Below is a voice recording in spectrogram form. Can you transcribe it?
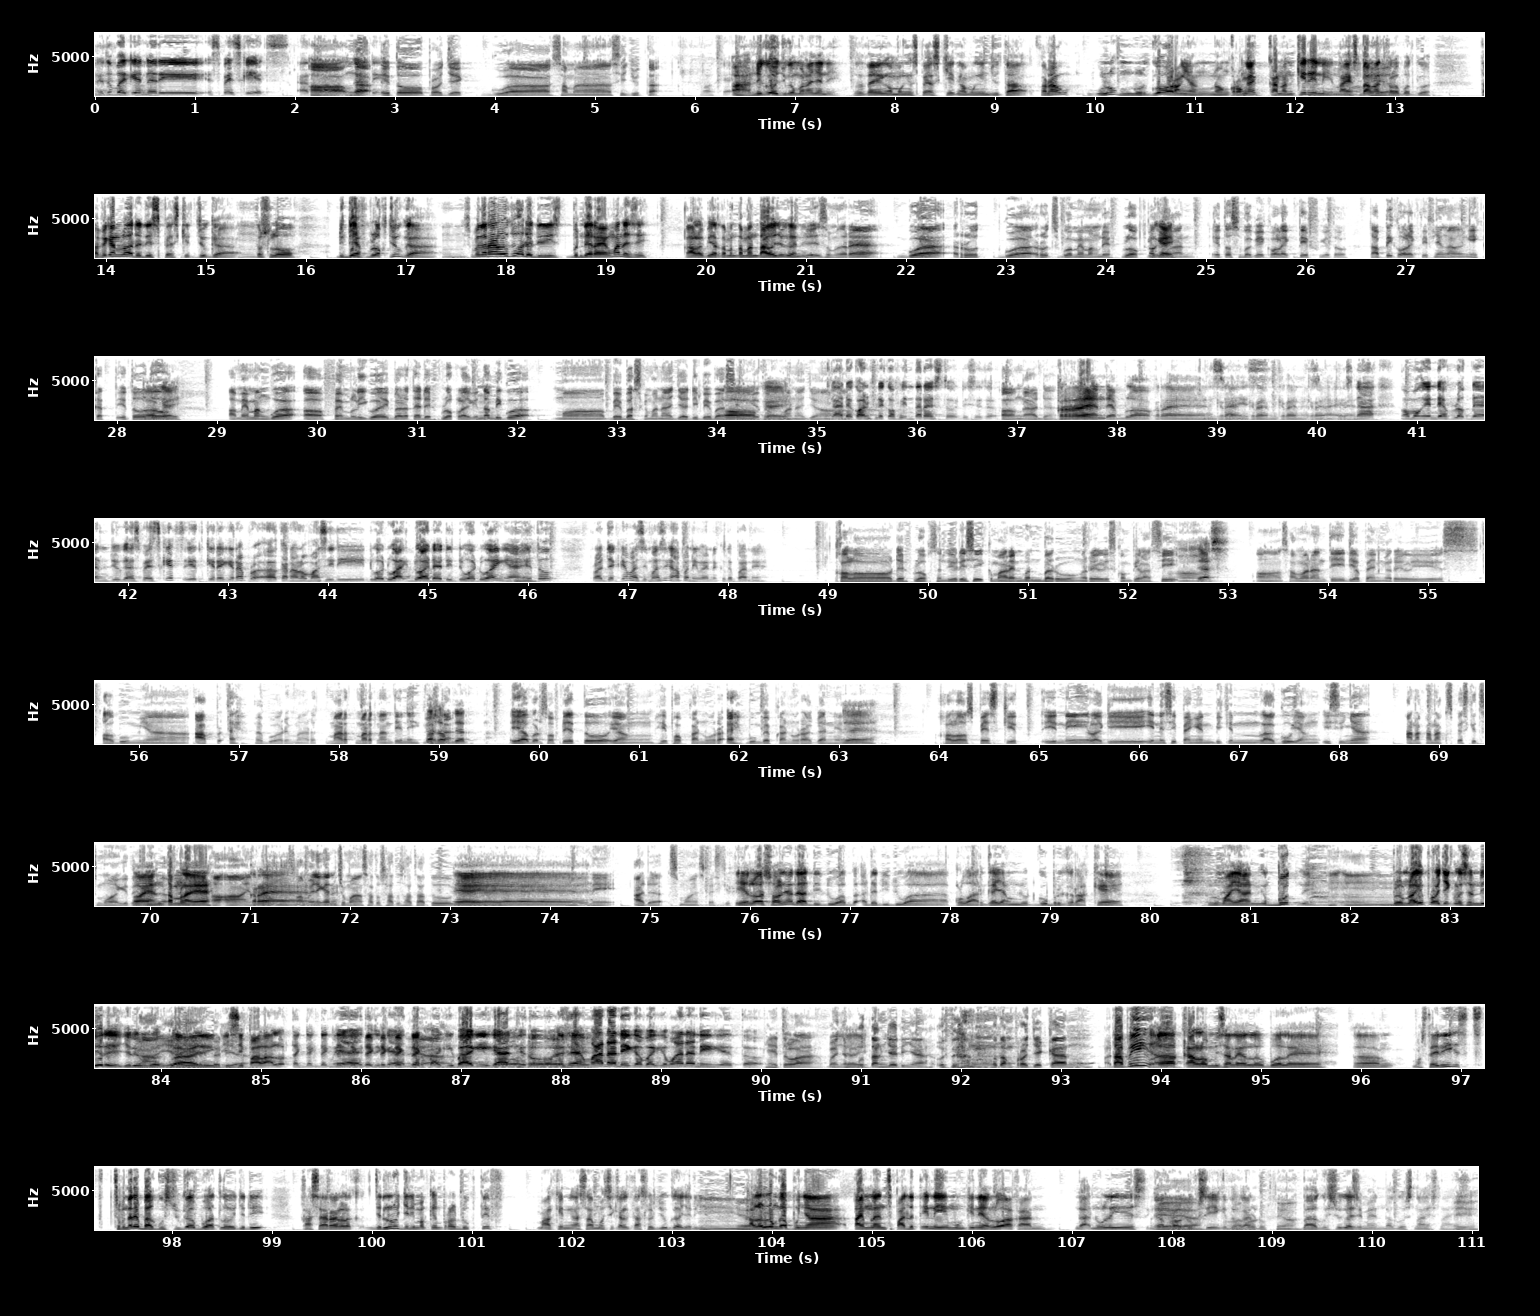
itu bagian dari Space Kids Ah, atau enggak, nih? itu project gua sama si Juta. Oke. Ah, ini gue juga mau nanya nih. Tadi ngomongin Space Kid, ngomongin Juta. Karena lu menurut gue orang yang nongkrongnya kanan kiri nih, nice banget Iya. kalau buat gue. Tapi kan lu ada di Space Kid juga, terus lu di Dev Block juga. Sebenarnya lu tuh ada di bendera yang mana sih? Kalau biar teman-teman tahu juga nih. Jadi sebenarnya gua root gua roots gua memang dev blog gitu Oke. kan. Itu sebagai kolektif gitu. Tapi kolektifnya nggak ngikat. Itu tuh Oke. ah, memang gua ah, family gue ibaratnya dev blog lagi, tapi gua mau bebas ke mana aja, dibebasin Hmm. Oh, gitu oke. ke mana aja. Nggak ada konflik of interest tuh di situ. Oh, nggak ada. Keren Dev Block, keren, That's keren, nice. keren, keren, That's keren, nice. keren. Nah, ngomongin devlog dan juga Space Kids, kira-kira eh, karena lo masih di dua-dua, dua ada di dua-duanya, Hmm. itu projectnya masing-masing apa nih ke depannya? Kalau dev blog sendiri sih kemarin kan baru ngerilis kompilasi. Hmm. Yes. Oh, sama nanti dia pengen ngerilis albumnya April eh Februari Maret Maret Maret nanti nih Bars of Death. Iya Bars of Death tuh yang hip hop kanura eh boom bap kanuragan ya. Iya, iya. Kalau Space Kid ini lagi ini sih pengen bikin lagu yang isinya anak-anak Space Kids semua gitu. Oh, yang Anthem ada. lah ya. Ah, Anthem. Keren, Selama ini kan keren. cuma satu-satu satu-satu gitu. Iya iya iya iya. iya. Ya, ini ada semuanya Space Kids. Iya lo soalnya ada di dua ada di dua keluarga yang menurut gue bergeraknya lumayan ngebut nih. Mm-mm. Belum lagi project lo sendiri. Jadi Nah, menurut iya, gua iya, isi dia. pala lo tek tek tek tek Iya, tek tek tek tek. terbagi-bagi kan Oh, gitu. iya. Maksudnya yang mana nih, kebagi mana nih gitu. Ya itulah banyak Iya, iya. utang jadinya, utang utang proyekan. Tapi eh, kalau misalnya lo boleh eh, maksudnya ini sebenarnya bagus juga buat lo. Jadi kasarnya lo- jadi lo jadi makin produktif, makin ngasah musikalitas lo juga jadi. Hmm, iya. Kalau lo nggak punya timeline sepadat ini, mungkin ya lo akan nggak nulis, nggak Iya, iya. produksi gitu Nggak kan. produksi, ya. Bagus juga sih men, bagus nice nice. Iya.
